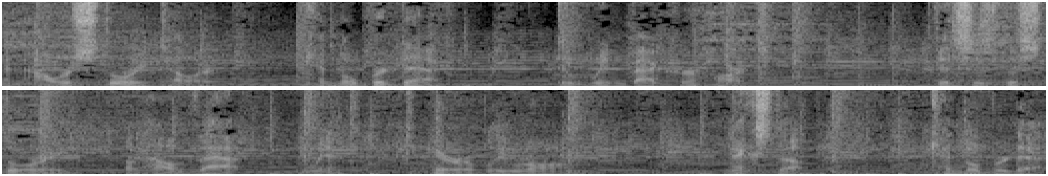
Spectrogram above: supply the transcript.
and our storyteller, Kendall Burdett, to win back her heart. This is the story of how that went terribly wrong. Next up, Kendall Burdett.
